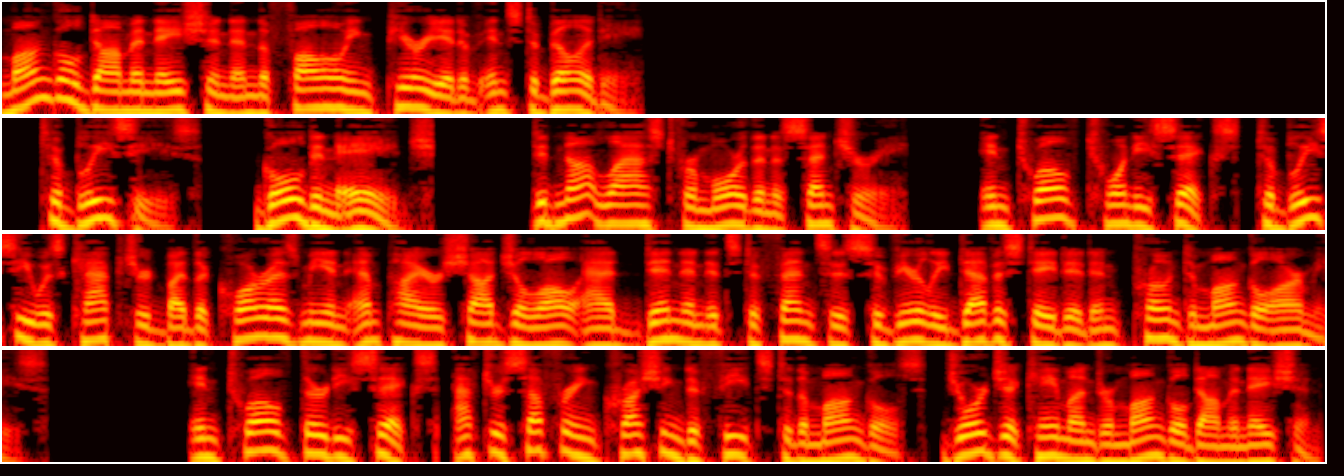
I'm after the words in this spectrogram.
Mongol domination and the following period of instability Tbilisi's «Golden Age» did not last for more than a century. In 1226, Tbilisi was captured by the Khwarezmian Empire Shah Jalal ad-Din and its defences severely devastated and prone to Mongol armies. In 1236, after suffering crushing defeats to the Mongols, Georgia came under Mongol domination.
